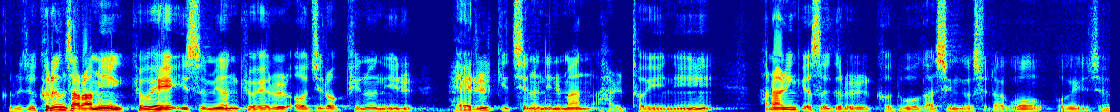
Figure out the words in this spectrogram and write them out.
그러죠. 그런 사람이 교회에 있으면 교회를 어지럽히는 일, 해를 끼치는 일만 할 터이니 하나님께서 그를 거두어 가신 것이라고 보이죠.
